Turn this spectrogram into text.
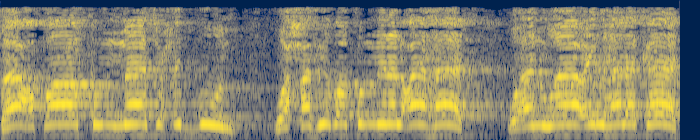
فأعطاكم ما تحبون وحفظكم من العاهات وأنواع الهلكات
